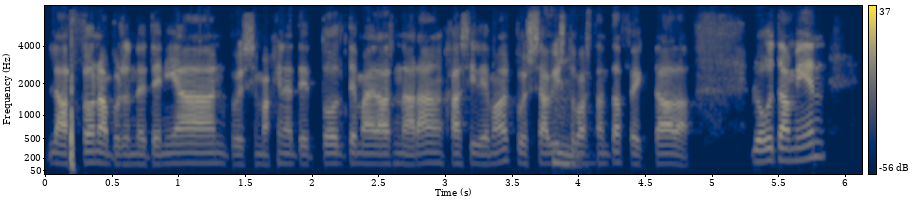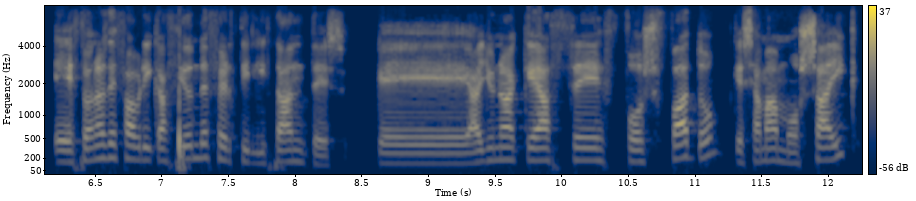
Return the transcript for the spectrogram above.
la zona pues donde tenían, pues imagínate todo el tema de las naranjas y demás, pues se ha visto mm. bastante afectada. Luego también eh, zonas de fabricación de fertilizantes, que hay una que hace fosfato, que se llama Mosaic,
